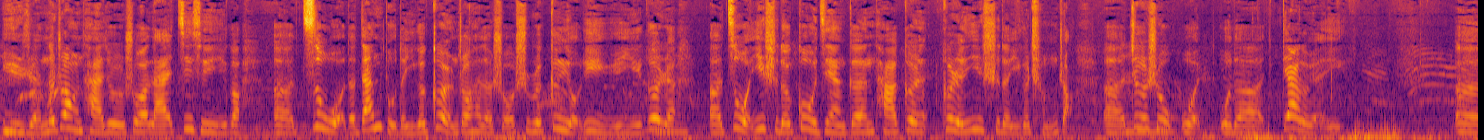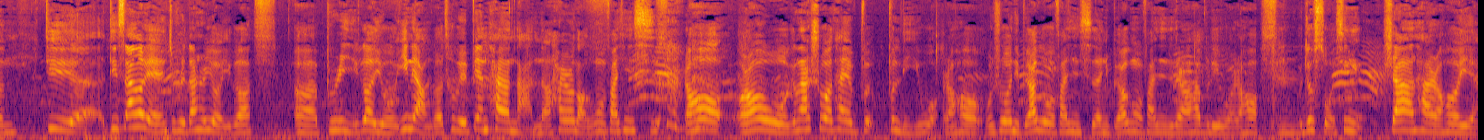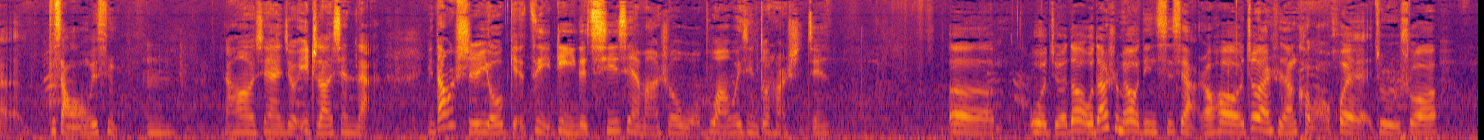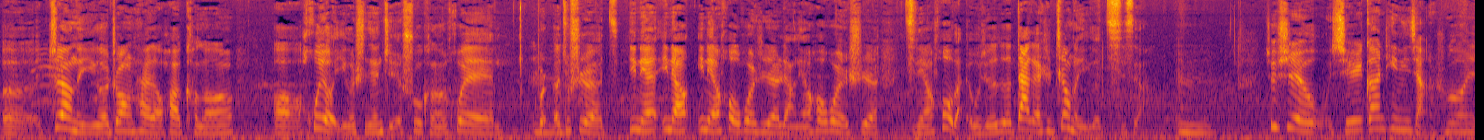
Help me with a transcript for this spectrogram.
与人的状态，就是说来进行一个呃自我的单独的一个个人状态的时候，是不是更有利于一个人呃自我意识的构建跟他个人个人意识的一个成长？呃，这个是我我的第二个原因，嗯。第第三个原因就是当时有一个，呃，不是一个，有一两个特别变态的男的，他就老给我发信息，然后然后我跟他说，他也不不理我，然后我说你不要给我发信息了，你不要跟我发信息，然后他不理我，然后我就索性删了他，然后也不想玩微信。嗯，然后现在就一直到现在，你当时有给自己定一个期限吗？说我不玩微信多长时间？呃，我觉得我当时没有定期限，然后这段时间可能会就是说。呃，这样的一个状态的话，可能呃会有一个时间结束，可能会不是呃就是一年一两一年后，或者是两年后，或者是几年后吧。我觉得大概是这样的一个期限。嗯，就是其实刚刚听你讲说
